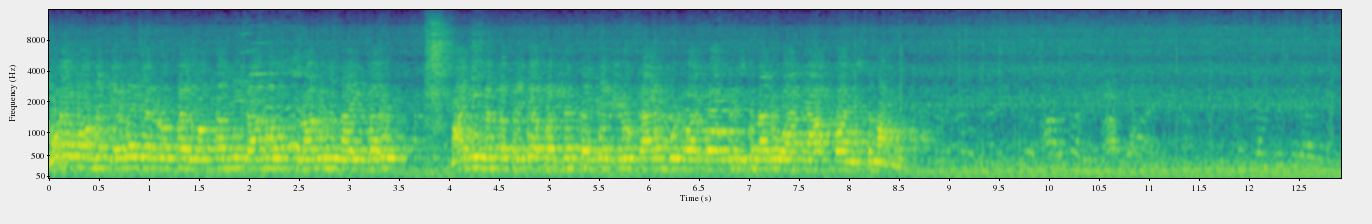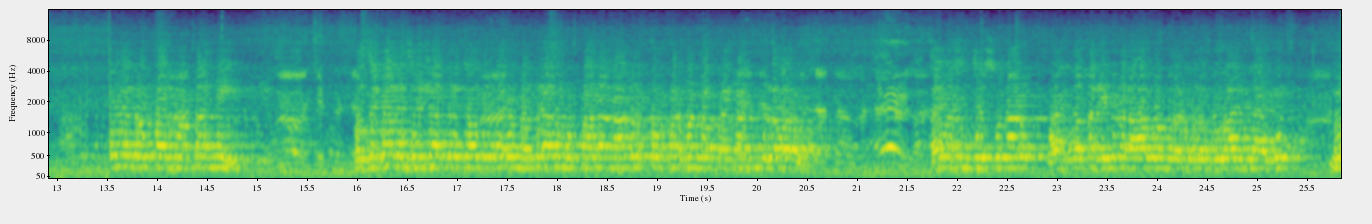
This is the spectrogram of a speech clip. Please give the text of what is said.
మూడవ బహుమతి ఇరవై వేల రూపాయల మొత్తాన్ని రామవంత నాగులు నాయక్ గారు మాజీ మండల ప్రజా పరిషత్ అధ్యక్షుడు కారంపూడి వారు బహుకరిస్తున్నారు. వారిని ఆహ్వానిస్తున్నాము ఇరవై వేల రూపాయల మొత్తాన్ని. పుస్తకాల శేషాద్రి చౌదరి గారు మద్రాల ముప్పాల నాగులపూర్ మండలం ప్రకాశం వారు కైవసం చేసుకున్నారు. వారి గత రెండు వేల ఆరు వందల అడుగుల దూరాన్ని లాగి ఈ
